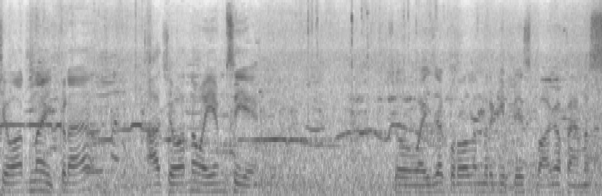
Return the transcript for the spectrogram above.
చివరన ఇక్కడ ఆ చివరన వైఎంసీఏ సో వైజాగ్ కుర్రోళ్ళందరికీ ఈ ప్లేస్ బాగా ఫేమస్.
